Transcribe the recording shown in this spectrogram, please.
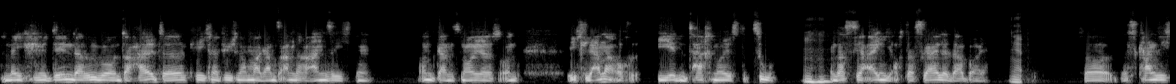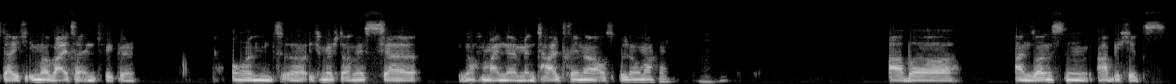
wenn ich mich mit denen darüber unterhalte, kriege ich natürlich nochmal ganz andere Ansichten und ganz Neues. Und ich lerne auch jeden Tag Neues dazu. Mhm. Und das ist ja eigentlich auch das Geile dabei. Ja. So, das kann sich da immer weiterentwickeln. Und äh, ich möchte auch nächstes Jahr noch meine Mentaltrainer-Ausbildung machen. Mhm. Aber ansonsten habe ich jetzt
